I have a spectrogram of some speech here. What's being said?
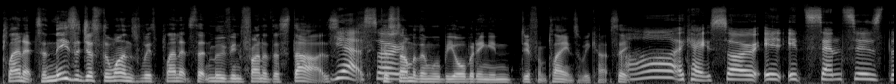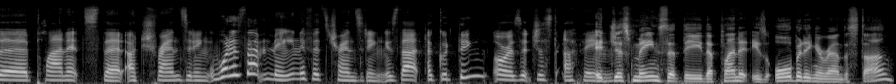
planets. And these are just the ones with planets that move in front of the stars. Yeah, Because some of them will be orbiting in different planes that we can't see. Oh, okay. So it, it senses the planets that are transiting. What does that mean if it's transiting? Is that a good thing or is it just a thing? It just means that the, the planet is orbiting around the star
